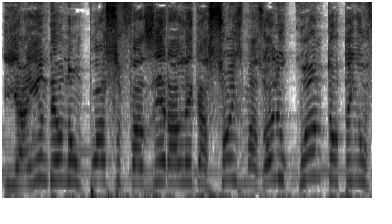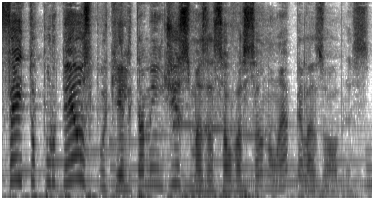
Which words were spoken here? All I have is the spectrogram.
e ainda eu não posso fazer alegações, mas olha o quanto eu tenho feito por Deus, porque ele também disse, mas a salvação não é pelas obras,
